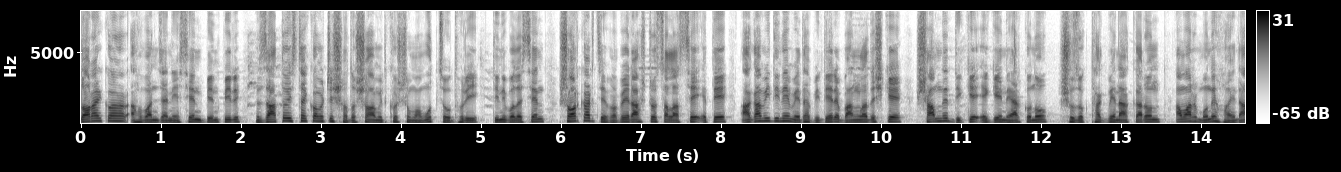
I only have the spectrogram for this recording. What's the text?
লড়াই করার আহ্বান জানিয়েছেন বিএনপির জাতীয় স্থায়ী কমিটির সদস্য আমির খসরু মাহমুদ চৌধুরী। তিনি বলেছেন, সরকার যেভাবে রাষ্ট্র চালাচ্ছে, এতে আগামী দিনে মেধাবীদের বাংলাদেশকে সামনের দিকে এগিয়ে নেয়ার কোনো সুযোগ থাকবে না। কারণ আমার মনে হয় না,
